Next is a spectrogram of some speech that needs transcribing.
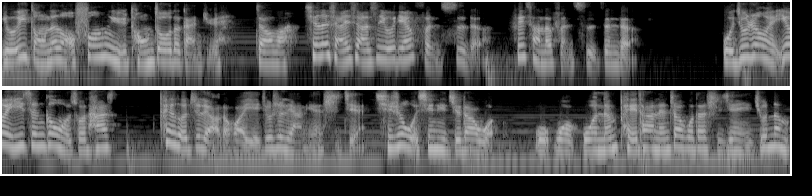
有一种那种风雨同舟的感觉，知道吗？现在想一想是有点讽刺的，非常的讽刺，真的。我就认为，因为医生跟我说他配合治疗的话，也就是两年时间。其实我心里知道，我我我我能陪他，能照顾他时间也就那么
